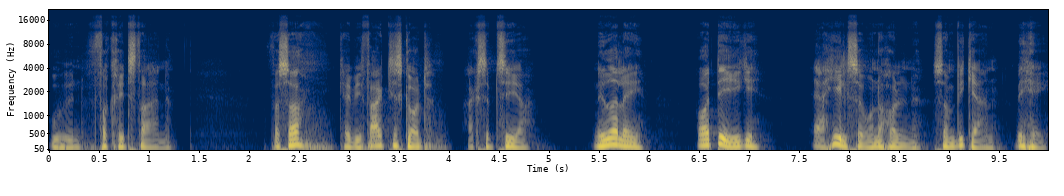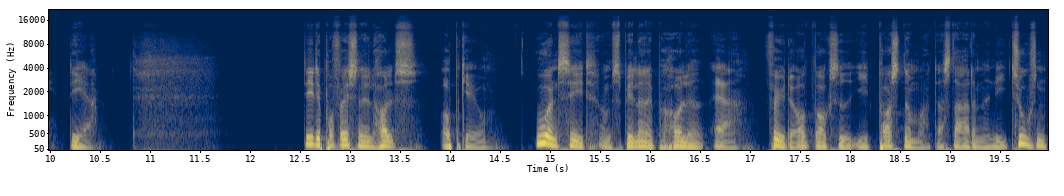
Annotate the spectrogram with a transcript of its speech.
uden for kridtstregerne. For så kan vi faktisk godt acceptere nederlag, og at det ikke er helt så underholdende, som vi gerne vil have, det er. Det er det professionelle holds opgave. Uanset om spillerne på holdet er født og opvokset i et postnummer, der starter med 9000,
